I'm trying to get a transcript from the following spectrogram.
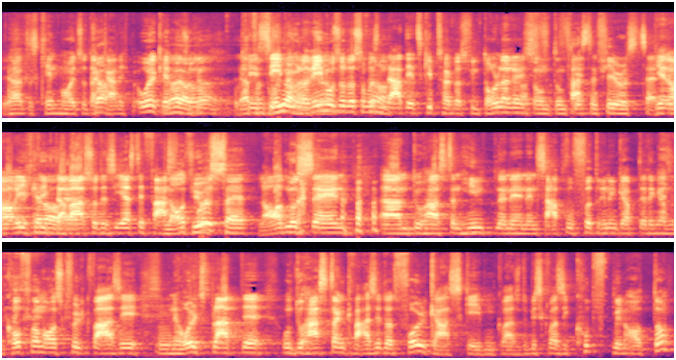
Ja, das kennt man heutzutage Klar. gar nicht mehr. Oh, ja, kennt Ja, man ja, schon. Ja, Okay, früher oder halt, Remus ja. oder sowas Genau. in der Art. Jetzt gibt es halt was viel Tolleres. Und, und Fast and Furious Zeit. Genau, richtig. Genau, da ja. war so das erste Fast Laut and Furious. muss sein. Laut muss sein. ähm, du hast dann hinten einen, einen Subwoofer drinnen gehabt, der den ganzen Kofferraum ausgefüllt quasi, Mhm. eine Holzplatte und du hast dann quasi dort Vollgas geben quasi. Du bist quasi kupft mit dem Auto,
